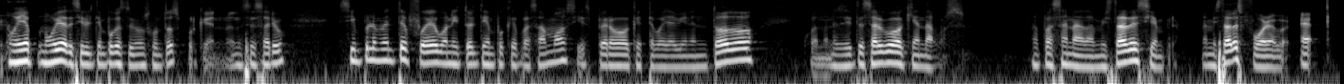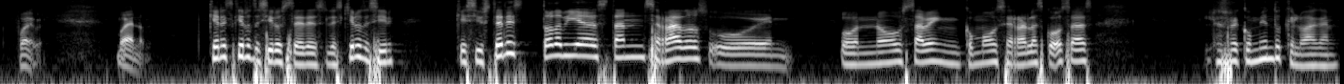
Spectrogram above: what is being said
no voy a, no voy a decir el tiempo que estuvimos juntos porque no es necesario. Simplemente fue bonito el tiempo que pasamos y espero que te vaya bien en todo. Cuando necesites algo, aquí andamos. No pasa nada, amistades siempre. Amistades forever. Eh. Bueno, ¿qué les quiero decir a ustedes? Les quiero decir que si ustedes todavía están cerrados o, o no saben cómo cerrar las cosas, les recomiendo que lo hagan.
